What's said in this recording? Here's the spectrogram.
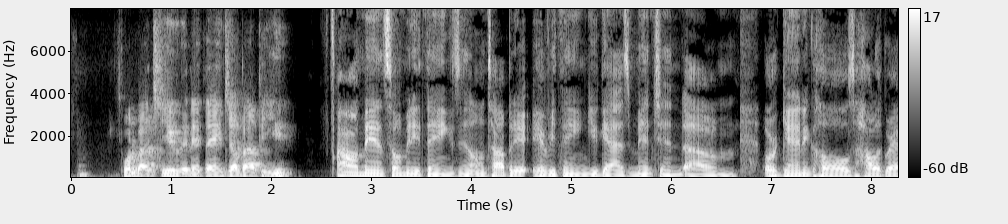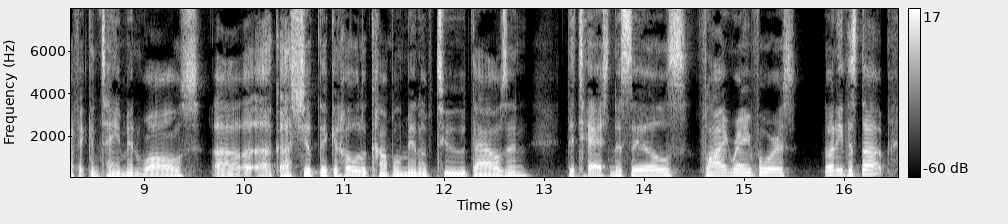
What about you? Anything jump out to you? Oh man, so many things. And on top of everything you guys mentioned, um, organic hulls, holographic containment walls, uh, a, a ship that could hold a complement of 2,000, detached nacelles, flying rainforest. Do I need to stop?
